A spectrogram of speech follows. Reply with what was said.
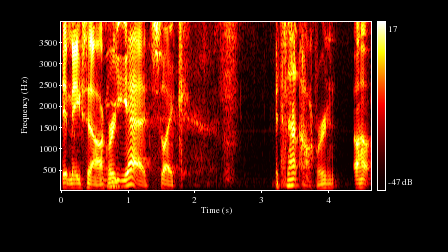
it makes it awkward. yeah, it's like It's not awkward. uh,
